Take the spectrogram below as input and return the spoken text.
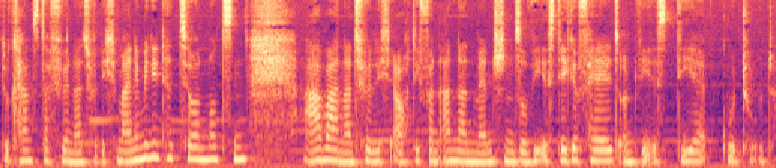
Du kannst dafür natürlich meine Meditation nutzen, aber natürlich auch die von anderen Menschen, so wie es dir gefällt und wie es dir gut tut.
